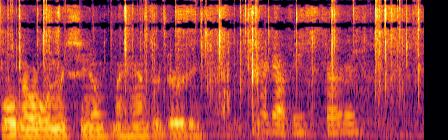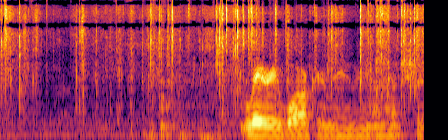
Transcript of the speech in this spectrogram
We'll know when we see them. My hands are dirty. I got these started. Larry Walker, maybe. I'm not sure.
